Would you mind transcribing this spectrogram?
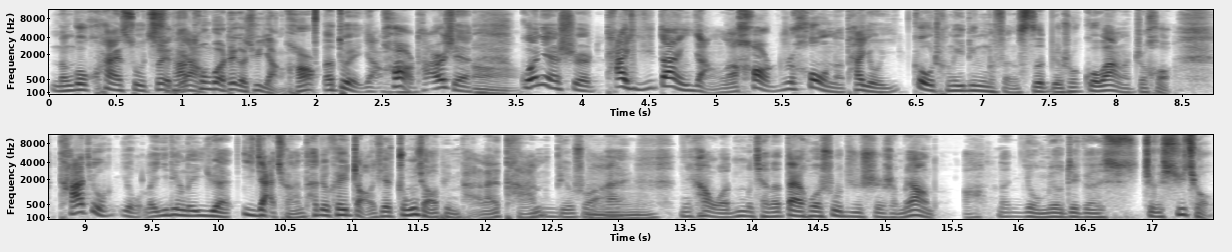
能够快速起所以他量。通过这个去养号。啊，对养号，它而且啊，关键是它一旦养了号之后呢，它有构成一定的粉丝，比如说过万了之后，它就有了一定的议议价权，他就可以找一些中小品牌来谈，比如说，哎，嗯你看我目前的带货数据是什么样的啊？那你有没有这个这个需求？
